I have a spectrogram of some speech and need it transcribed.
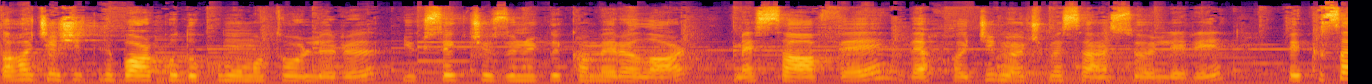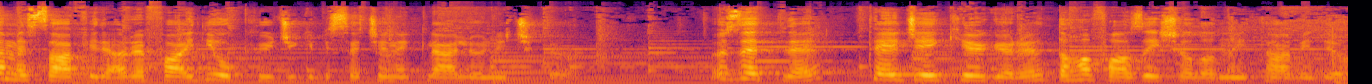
Daha çeşitli barkod okuma motorları, yüksek çözünürlüklü kameralar, mesafe ve hacim ölçme sensörleri ve kısa mesafeli RFID okuyucu gibi seçeneklerle öne çıkıyor. Özetle TC2'ye göre daha fazla iş alanına hitap ediyor.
